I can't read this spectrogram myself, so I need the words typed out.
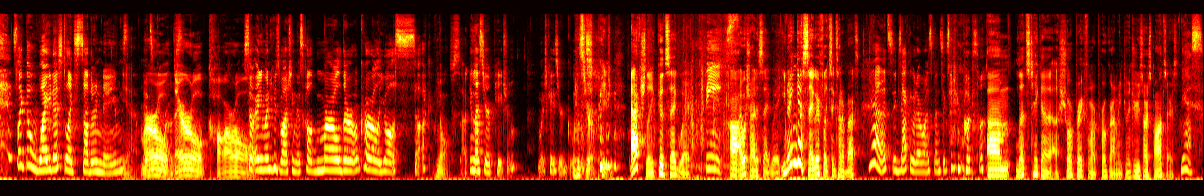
It's like the whitest, like southern names. Yeah, Merle. Daryl, Carl. So anyone who's watching this called Merle, Daryl, Carl, you all suck. y'all suck. Unless you're a patron, in which case you're gross. Unless you're a patron. Actually, good segue. Thanks. Uh, I wish I had a segue. You know, you can get a segue for like six hundred bucks. Yeah, that's exactly what I want to spend 600 bucks on. Um, let's take a, a short break from our programming to introduce our sponsors. Yes.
